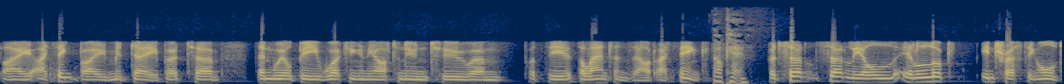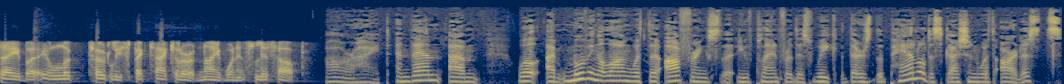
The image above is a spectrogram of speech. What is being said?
by I think by midday. But um, then we'll be working in the afternoon to um, put the the lanterns out. I think. Okay, But cer- certainly it'll it'll look interesting all day, but it'll look totally spectacular at night when it's lit up. all right, and then. Um, well, I'm moving along with the offerings that you've planned for this week. There's the panel discussion with artists,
